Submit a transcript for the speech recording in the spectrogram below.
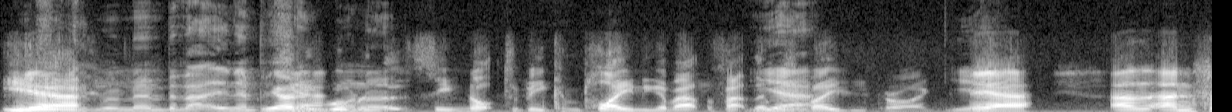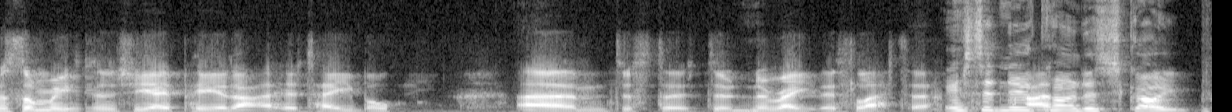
Yeah. I can remember that in a The only episode woman one. that seemed not to be complaining about the fact there Yeah. was a baby crying. Yeah. And and for some reason she appeared at her table, um, just to, to narrate this letter. It's a new And- kind of Skype.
